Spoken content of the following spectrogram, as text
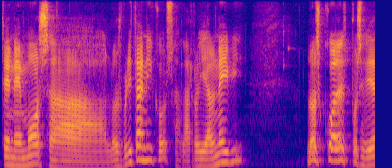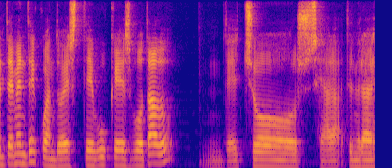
tenemos a los británicos, a la Royal Navy, los cuales, pues evidentemente, cuando este buque es votado, de hecho, tendrá,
